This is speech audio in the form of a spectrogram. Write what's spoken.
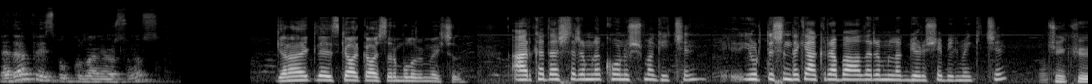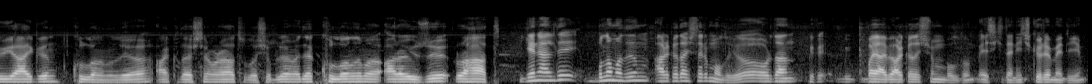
Neden Facebook kullanıyorsunuz? Genellikle eski arkadaşlarımı bulabilmek için. Arkadaşlarımla konuşmak için, yurt dışındaki akrabalarımla görüşebilmek için. Çünkü yaygın kullanılıyor. Arkadaşlarıma rahat ulaşabiliyorum ve de kullanımı arayüzü rahat. Genelde bulamadığım arkadaşlarım oluyor. Oradan bir, bir- bayağı bir arkadaşımı buldum. Eskiden hiç göremediğim.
